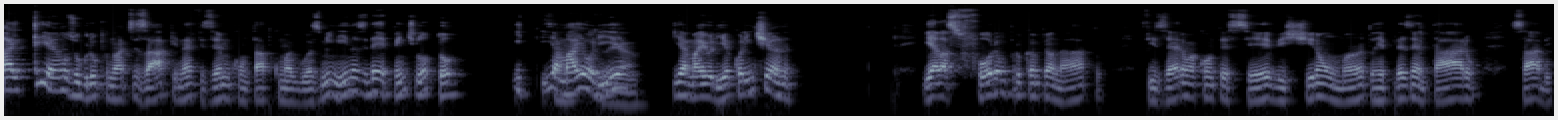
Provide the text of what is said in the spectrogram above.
Aí criamos o grupo no WhatsApp, né? Fizemos contato com umas duas meninas e de repente lotou. E, e a ah, maioria e a maioria corintiana. E elas foram para o campeonato, fizeram acontecer, vestiram um manto, representaram, sabe?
